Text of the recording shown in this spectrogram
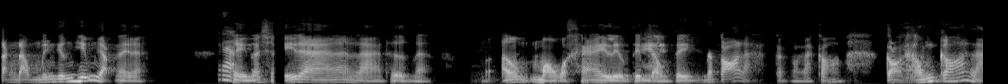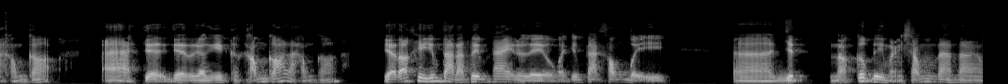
tăng đông biến chứng hiếm gặp này nè Dạ. thì nó xảy ra là thường là ở một hoặc hai liều tiêm đầu tiên nó có là còn là có. Còn không có là không có. À chứ, chứ gần như không có là không có. Do đó khi chúng ta đã tiêm hai liều mà chúng ta không bị à, dịch nó cướp đi mạng sống ta, ta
